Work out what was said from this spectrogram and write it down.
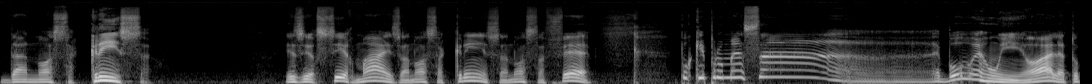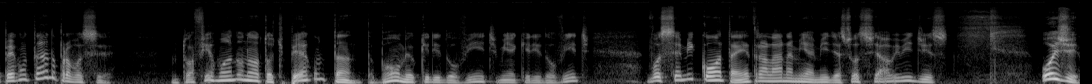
da nossa crença? Exercer mais a nossa crença, a nossa fé? Porque promessa é boa ou é ruim? Olha, estou perguntando para você. Não estou afirmando, não, estou te perguntando, tá bom, meu querido ouvinte, minha querida ouvinte? Você me conta, entra lá na minha mídia social e me diz. Hoje,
